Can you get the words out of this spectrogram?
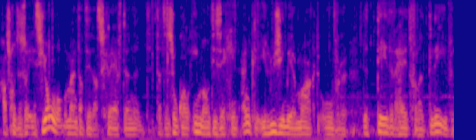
Als goed is, is jong op het moment dat hij dat schrijft. En dat is ook al iemand die zich geen enkele illusie meer maakt over de tederheid van het leven.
